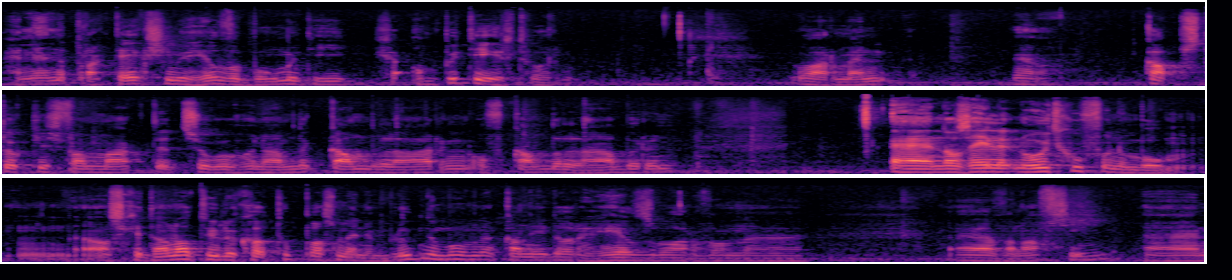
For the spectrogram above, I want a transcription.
En in de praktijk zien we heel veel bomen die geamputeerd worden. Waar men ja, kapstokjes van maakt, het zogenaamde kandelaren of kandelaberen. En dat is eigenlijk nooit goed voor een boom. Als je dat natuurlijk gaat toepassen met een bloedende boom, dan kan die daar heel zwaar van, eh, eh, van afzien. En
